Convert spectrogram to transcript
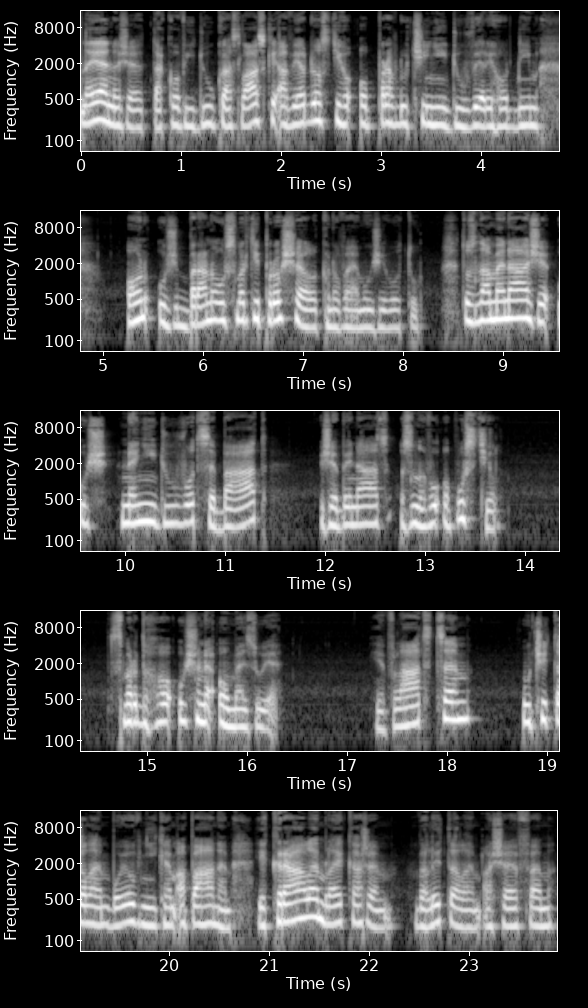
Nejen, že takový důkaz lásky a věrnosti ho opravdu činí důvěryhodným, on už branou smrti prošel k novému životu. To znamená, že už není důvod se bát, že by nás znovu opustil. Smrt ho už neomezuje. Je vládcem, učitelem, bojovníkem a pánem. Je králem, lékařem, velitelem a šéfem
